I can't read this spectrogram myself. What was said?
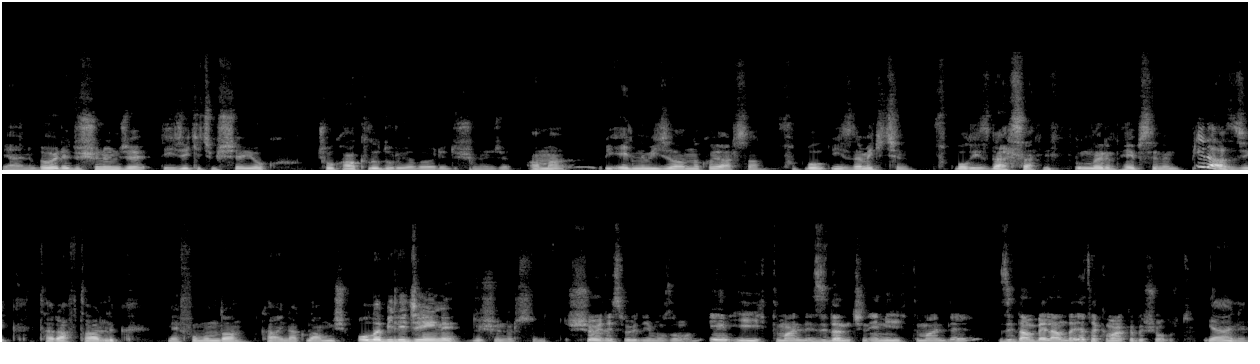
Yani böyle düşününce diyecek hiçbir şey yok. Çok haklı duruyor böyle düşününce. Ama bir elini vicdanına koyarsan, futbol izlemek için futbol izlersen bunların hepsinin birazcık taraftarlık mefhumundan kaynaklanmış olabileceğini düşünürsün. Şöyle söyleyeyim o zaman. En iyi ihtimalle Zidane için en iyi ihtimalle Zidane Belanda'ya takım arkadaşı olurdu. Yani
